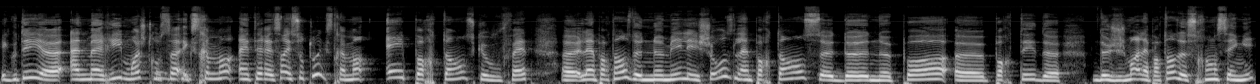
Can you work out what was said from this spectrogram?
Écoutez Anne-Marie moi je trouve ça extrêmement intéressant et surtout extrêmement important ce que vous faites, l'importance de nommer les choses, l'importance de ne pas euh, porter de, de jugement, l'importance de se renseigner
